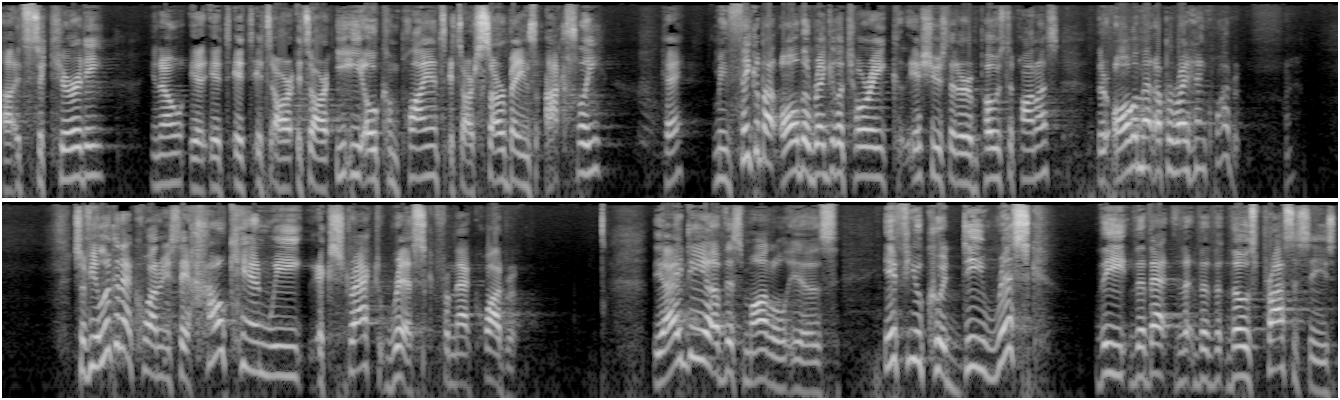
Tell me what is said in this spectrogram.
Uh, it's security, you know, it, it, it, it's, our, it's our EEO compliance, it's our Sarbanes Oxley, okay? I mean, think about all the regulatory issues that are imposed upon us. They're all in that upper right hand quadrant. So if you look at that quadrant, you say, how can we extract risk from that quadrant? The idea of this model is if you could de risk the, the, the, those processes,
